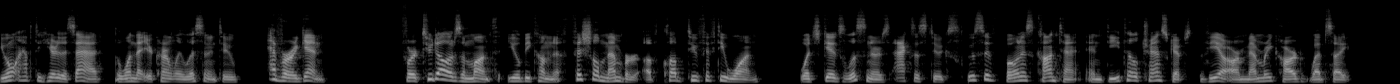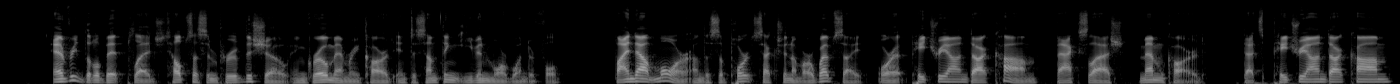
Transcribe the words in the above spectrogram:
You won't have to hear this ad, the one that you're currently listening to, ever again. For $2 a month, you'll become an official member of Club 251, which gives listeners access to exclusive bonus content and detailed transcripts via our memory card website. Every little bit pledged helps us improve the show and grow Memory Card into something even more wonderful. Find out more on the support section of our website or at patreon.com backslash memcard. That's patreon.com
